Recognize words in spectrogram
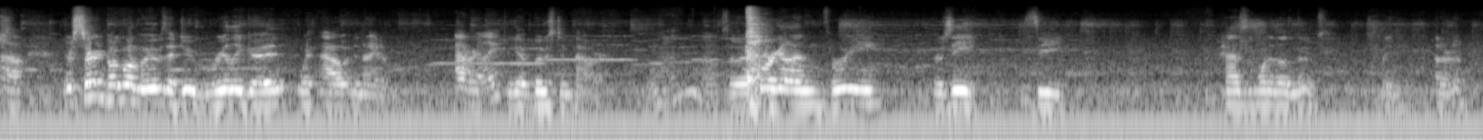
Oh. There's certain Pokemon moves that do really good without an item. Oh, really? You get a boost in power. Wow. So if Porygon 3 or Z Z has one of those moves. Maybe. I don't know.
